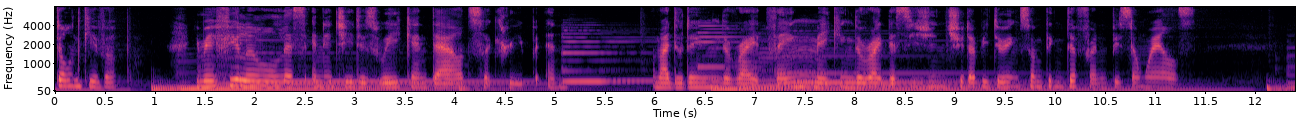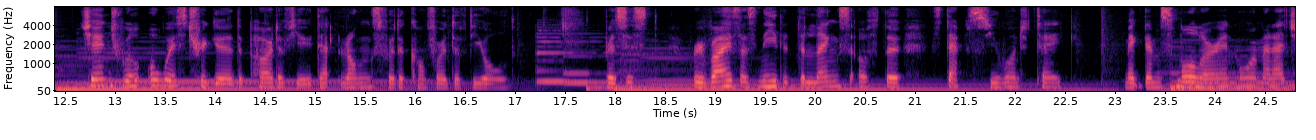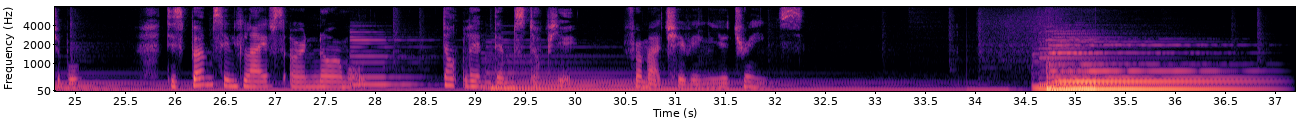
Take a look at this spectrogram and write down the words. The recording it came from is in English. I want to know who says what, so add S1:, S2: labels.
S1: Don't give up. You may feel a little less energy this week and doubts creep in. Am I doing the right thing, making the right decision? Should I be doing something different, be somewhere else? Change will always trigger the part of you that longs for the comfort of the old. Resist, revise as needed the length of the steps you want to take, make them smaller and more manageable. These bumps in life are normal. Don't let them stop you from achieving your dreams.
